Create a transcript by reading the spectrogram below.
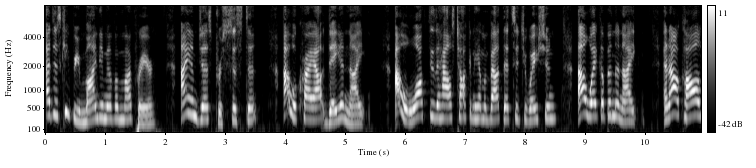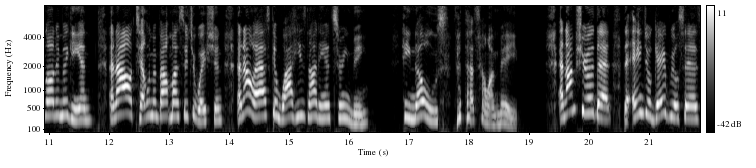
I just keep reminding him of my prayer. I am just persistent. I will cry out day and night. I will walk through the house talking to him about that situation. I'll wake up in the night and I'll call on him again and I'll tell him about my situation and I'll ask him why he's not answering me. He knows that that's how I'm made. And I'm sure that the angel Gabriel says,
